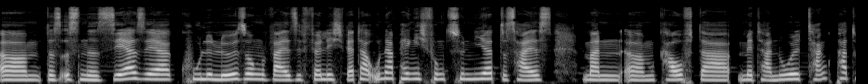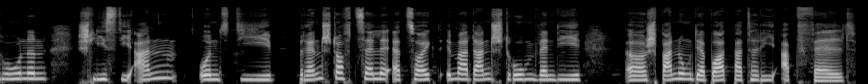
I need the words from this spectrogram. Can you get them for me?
Ähm, das ist eine sehr, sehr coole Lösung, weil sie völlig wetterunabhängig funktioniert. Das heißt, man ähm, kauft da Methanol-Tankpatronen, schließt die an und die Brennstoffzelle erzeugt immer dann Strom, wenn die äh, Spannung der Bordbatterie abfällt.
